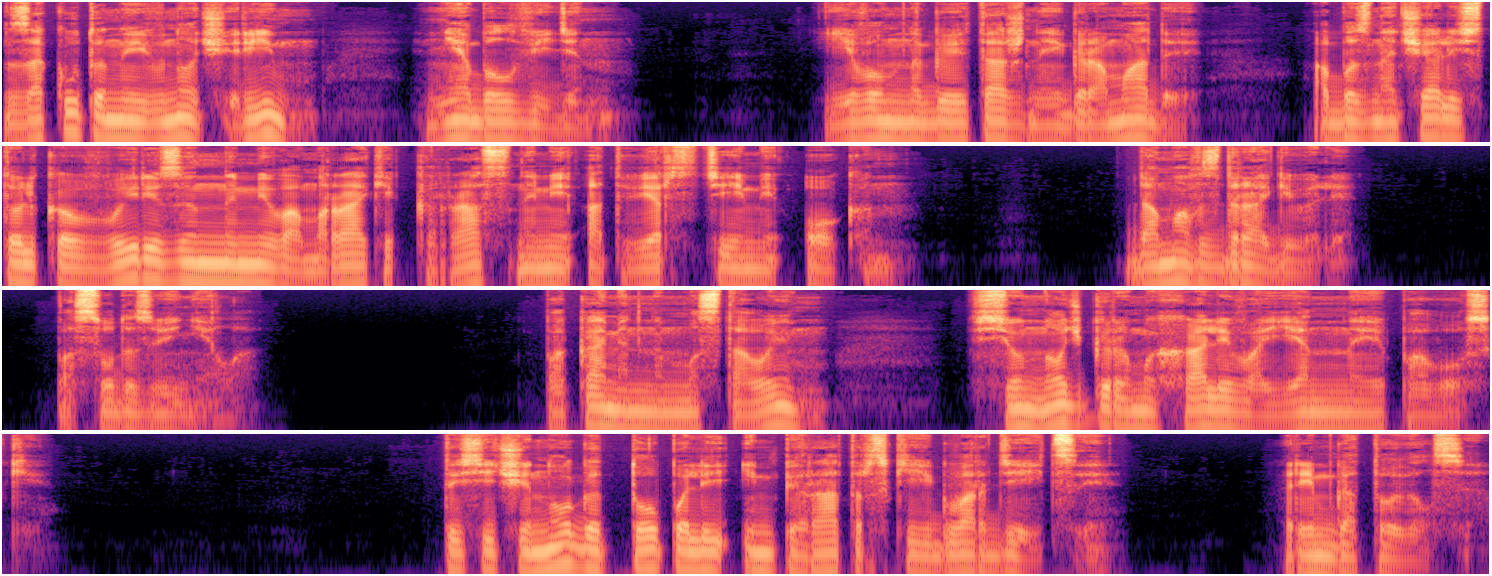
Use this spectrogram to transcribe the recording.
Закутанный в ночь Рим не был виден. Его многоэтажные громады обозначались только вырезанными во мраке красными отверстиями окон. Дома вздрагивали, посуда звенела. По каменным мостовым всю ночь громыхали военные повозки. Тысяченога топали императорские гвардейцы. Рим готовился.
